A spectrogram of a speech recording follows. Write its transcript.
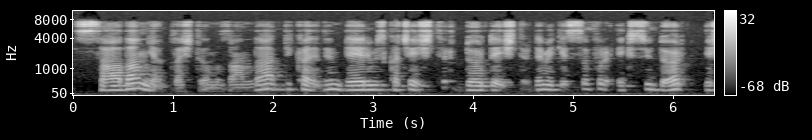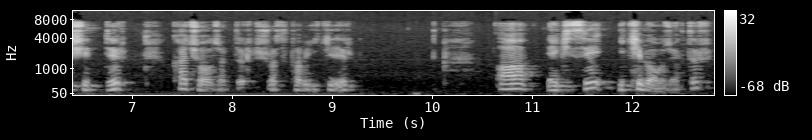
sağdan yaklaştığımız anda dikkat edin değerimiz kaça eşittir? 4'e eşittir. Demek ki 0 eksi 4 eşittir. Kaç olacaktır? Şurası tabii 2'dir. A eksi 2B olacaktır.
